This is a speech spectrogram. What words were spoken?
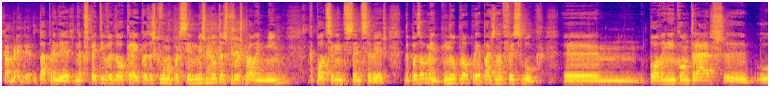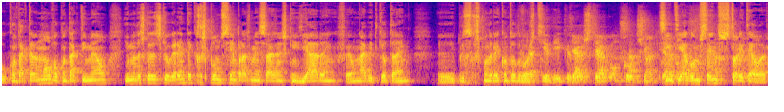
Para aprender. Para aprender. Na perspectiva de ok coisas que vão aparecendo mesmo de outras pessoas para além de mim que pode ser interessante saber. Depois obviamente na própria página de Facebook uh, podem encontrar uh, o contacto telemóvel o contacto e-mail e uma das coisas que eu garanto é que respondo sempre às mensagens que enviarem. É um hábito que eu tenho. eh, e por isso responderei com todo o gosto. Aqui a dica Tiago, deste Tiago Gomes coaching. Sim, Tiago Gomes Santos, storyteller,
